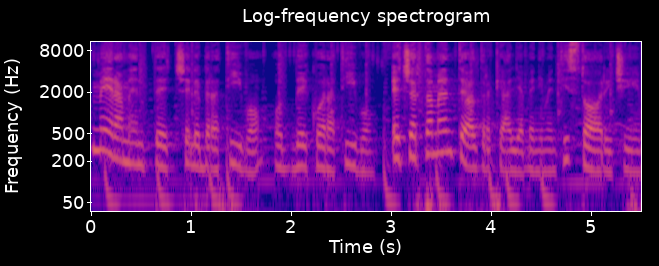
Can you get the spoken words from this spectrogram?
meramente celebrativo o decorativo. E certamente, oltre che agli avvenimenti storici,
